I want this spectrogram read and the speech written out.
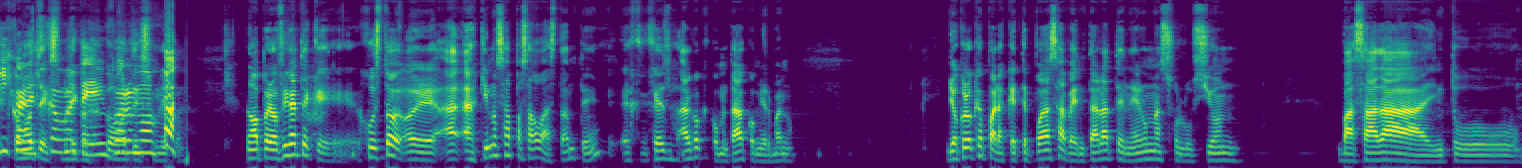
Híjoles, ¿cómo te ¿Cómo te informo? explico? No, pero fíjate que justo eh, aquí nos ha pasado bastante, ¿eh? Que es algo que comentaba con mi hermano. Yo creo que para que te puedas aventar a tener una solución basada en tu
